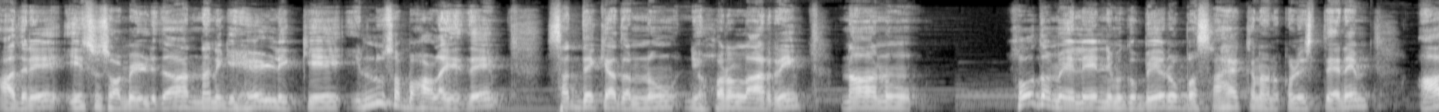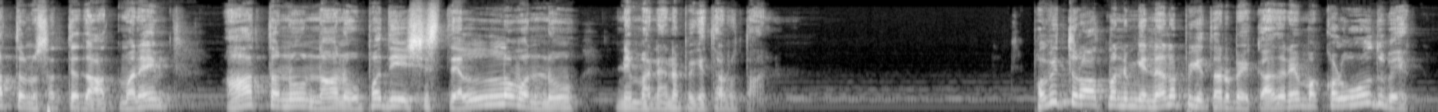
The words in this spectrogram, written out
ಆದರೆ ಯೇಸು ಸ್ವಾಮಿ ಹೇಳಿದ, ನನಗೆ ಹೇಳಲಿಕ್ಕೆ ಇನ್ನೂ ಸಹ ಬಹಳ ಇದೆ. ಸದ್ಯಕ್ಕೆ ಅದನ್ನು ನೀವು ಹೊರಲಾರ್ರಿ. ನಾನು ಹೋದ ಮೇಲೆ ನಿಮಗೆ ಬೇರೊಬ್ಬ ಸಹಾಯಕನನ್ನು ಕಳಿಸ್ತೇನೆ ಆತನು ಸತ್ಯದ ಆತ್ಮನೇ. ಆತನು ನಾನು ಉಪದೇಶಿಸಿದ ಎಲ್ಲವನ್ನು ನಿಮ್ಮ ನೆನಪಿಗೆ ತರುತ್ತಾನೆ. ಪವಿತ್ರಾತ್ಮ ನಿಮಗೆ ನೆನಪಿಗೆ ತರಬೇಕಾದರೆ ಮಕ್ಕಳು ಓದಬೇಕು.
